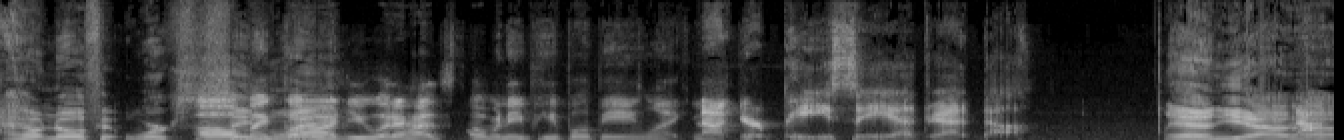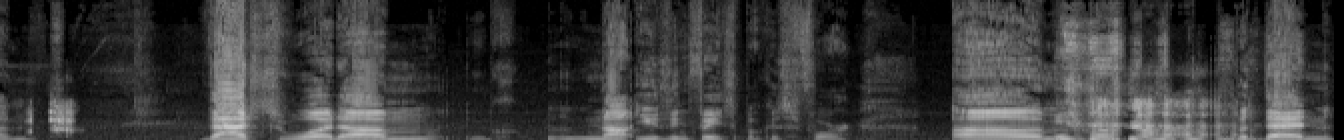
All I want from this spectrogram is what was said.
I don't know if it works the Oh same my god, you would have had so many people being like, "Not your PC agenda." And yeah, um, that's what um, not using Facebook is for. Um, but then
